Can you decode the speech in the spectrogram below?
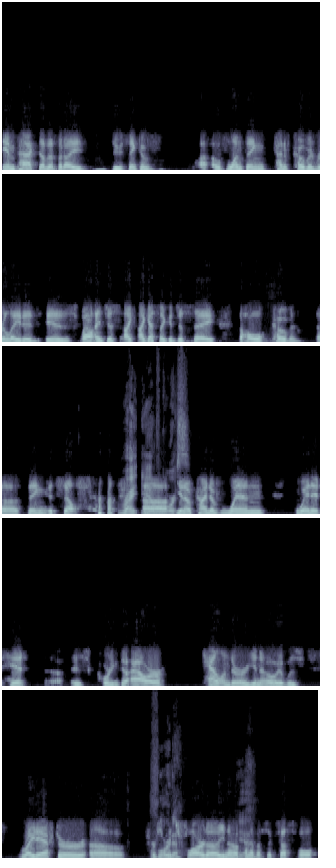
impact of it, but I do think of of one thing, kind of COVID related, is well, and just I, I guess I could just say the whole COVID uh, thing itself. Right. Yeah, uh, of course. you know, kind of when when it hit, uh, is according to our calendar. You know, it was right after uh, Florida. Florida. You know, Yeah. kind of a successful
